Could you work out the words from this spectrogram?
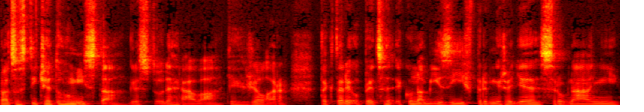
No a co se týče toho místa, kde se to odehrává, těch želar, tak tady opět se jako nabízí v první řadě srovnání,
